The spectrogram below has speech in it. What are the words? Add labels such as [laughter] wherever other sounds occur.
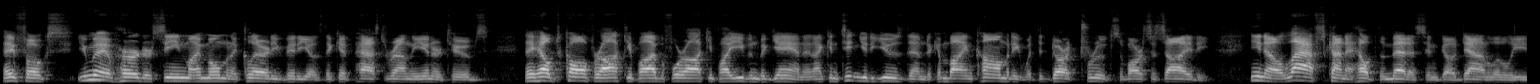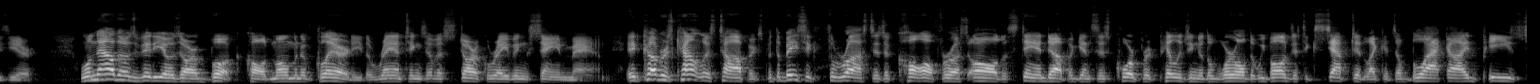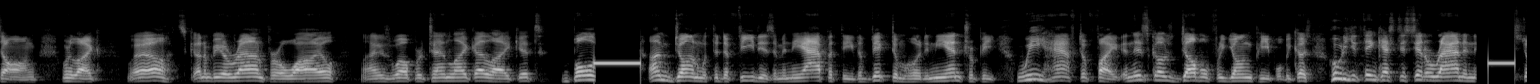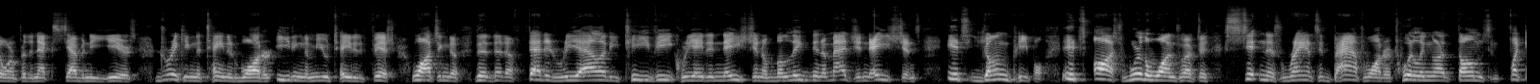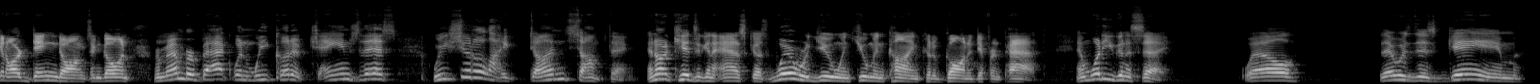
Hey folks, you may have heard or seen my Moment of Clarity videos that get passed around the inner tubes. They helped call for Occupy before Occupy even began, and I continue to use them to combine comedy with the dark truths of our society. You know, laughs kind of help the medicine go down a little easier. Well, now those videos are a book called Moment of Clarity The Rantings of a Stark Raving Sane Man. It covers countless topics, but the basic thrust is a call for us all to stand up against this corporate pillaging of the world that we've all just accepted like it's a black eyed peas song. We're like, well, it's gonna be around for a while. Might as well pretend like I like it. Bull. [laughs] I'm done with the defeatism and the apathy, the victimhood and the entropy. We have to fight, and this goes double for young people because who do you think has to sit around and storm for the next 70 years, drinking the tainted water, eating the mutated fish, watching the, the, the, the fetid reality TV create a nation of malignant imaginations. It's young people. It's us. We're the ones who have to sit in this rancid bathwater, twiddling our thumbs and flicking our ding dongs and going, remember back when we could have changed this? We should have, like, done something. And our kids are going to ask us, where were you when humankind could have gone a different path? And what are you going to say? Well, there was this game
